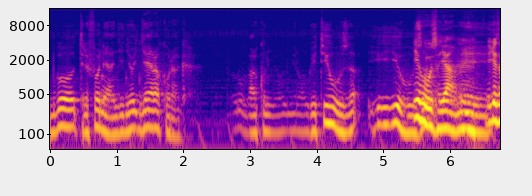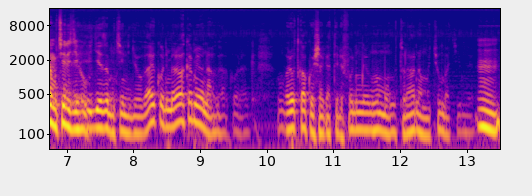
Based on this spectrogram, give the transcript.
ni bwo telefone yanjye njye njye yarakoraga. Urumva ukuntu ihita ihuza yihuza yihuza ya. Eh, iyo ugeze mu kindi gihugu. Igeze mu kindi gihugu. Ariko nimero ya kamyo ntabwo yakoraga. Rero twakoreshaga telefone imwe nk'umuntu turana mu cyumba kimwe. Mm.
